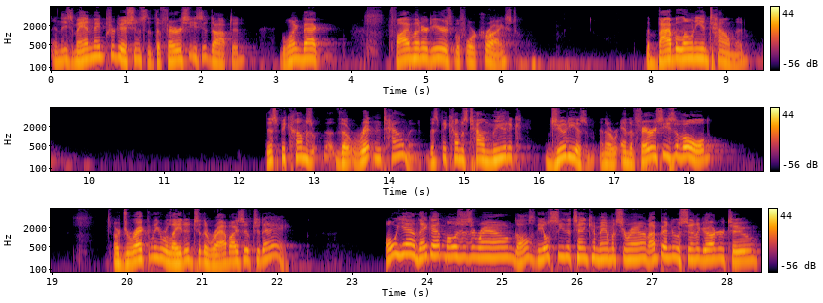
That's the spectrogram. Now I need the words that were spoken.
And these man-made traditions that the Pharisees adopted, going back 500 years before Christ, the Babylonian Talmud, this becomes the written Talmud. This becomes Talmudic Judaism. And the, and the Pharisees of old are directly related to the rabbis of today. Oh, yeah, they got Moses around. You'll see the Ten Commandments around. I've been to a synagogue or two.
